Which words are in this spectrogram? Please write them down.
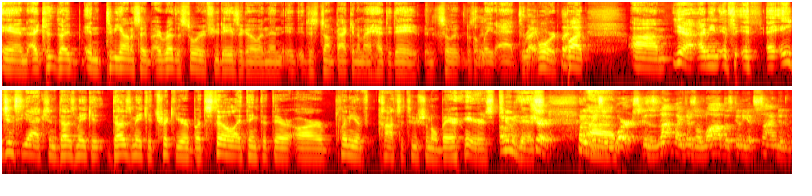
and I could, I, and to be honest, I, I read the story a few days ago, and then it, it just jumped back into my head today, and so it was a late add to the board. but- But, um, yeah, I mean, if if agency action does make it does make it trickier, but still, I think that there are plenty of constitutional barriers to Okay, this. Sure, but it makes it worse because it's not like there's a law that's going to get signed. And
